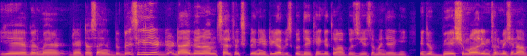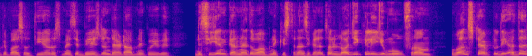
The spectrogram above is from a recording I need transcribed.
ये अगर मैं डाटा साइंस बेसिकली ये डायग्राम सेल्फ एक्सप्लेनेटरी आप इसको देखेंगे तो आपको ये समझ आएगी कि जो बेशुमार इन्फॉर्मेशन आपके पास होती है और उसमें से बेस्ड ऑन दैट आपने कोई अगर डिसीज़न करना है तो वो आपने किस तरह से करना है। तो logically you move from one step to the other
